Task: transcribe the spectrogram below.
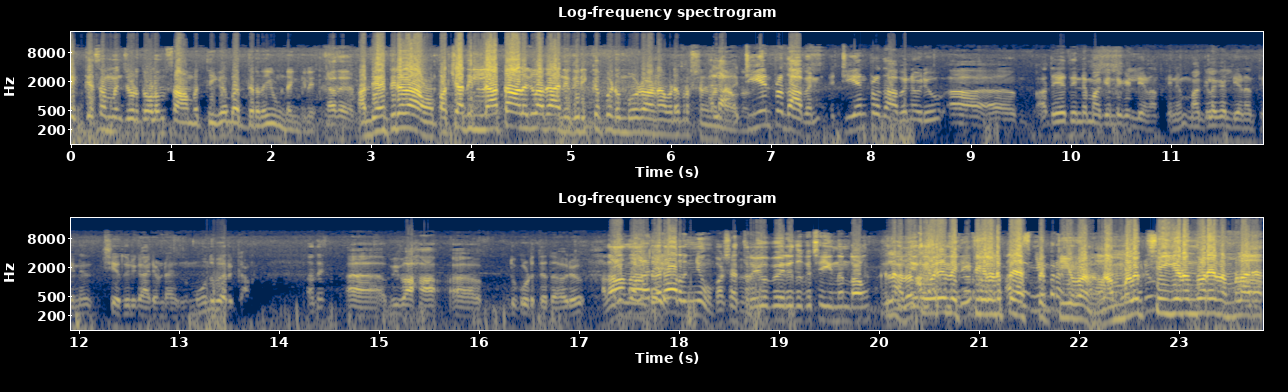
വ്യക്തിയെ സംബന്ധിച്ചിടത്തോളം സാമ്പത്തിക ഭദ്രതയുണ്ടെങ്കിൽ അദ്ദേഹത്തിന്റേതാവും പക്ഷെ അതില്ലാത്ത ആളുകൾ അത് അനുകരിക്കപ്പെടുമ്പോഴാണ് അവിടെ പ്രശ്നങ്ങൾ T N Prathapan T N Prathapan ഒരു അദ്ദേഹത്തിന്റെ മകന്റെ കല്യാണത്തിന് മകളെ കല്യാണത്തിന് ചെയ്തൊരു കാര്യം ഉണ്ടായിരുന്നു. മൂന്ന് പേർക്കാണ്. വിവാഹ ഇത് കൊടുത്തത്. ഒരു അതാ നാട്ടുകാർ അറിഞ്ഞു. പക്ഷെ എത്രയോ പേര് ഇതൊക്കെ ചെയ്യുന്നുണ്ടാവും. അല്ല അതൊക്കെ ഓരോ വ്യക്തികളുടെ പെർസ്പെക്റ്റീവാണ് നമ്മൾ ചെയ്യണം എന്ന് പറയാം നമ്മളാരാ?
